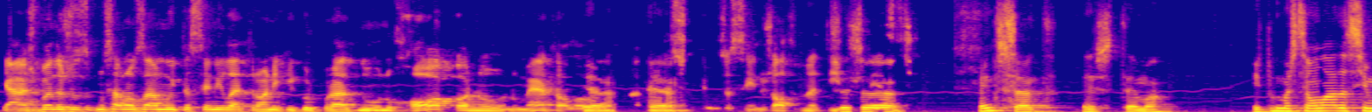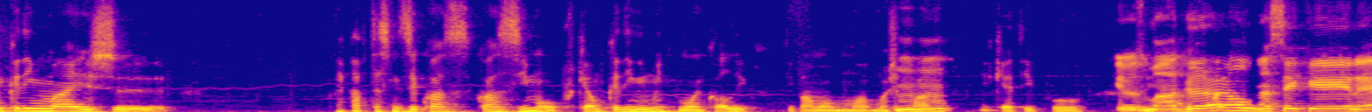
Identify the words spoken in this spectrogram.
Yeah, as bandas começaram a usar muito a cena eletrónica incorporada no, no rock ou no, no metal, ou Yeah, yeah. estilos assim, nos alternativos. Seja-. É interessante este tema. E, tu- mas tem um lado assim um bocadinho mais. Uh... Epá, apetece-me dizer quase, quase emo, porque é um bocadinho muito melancólico. Tipo, há uma, uma, umas Uhum. partes e que é tipo. Here's my girl, não sei o quê, né?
